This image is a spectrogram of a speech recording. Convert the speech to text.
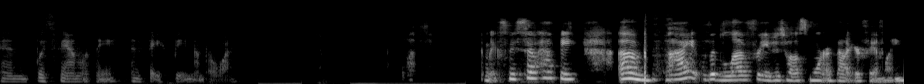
and with family and faith being number one. It makes me so happy. Um, I would love for you to tell us more about your family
